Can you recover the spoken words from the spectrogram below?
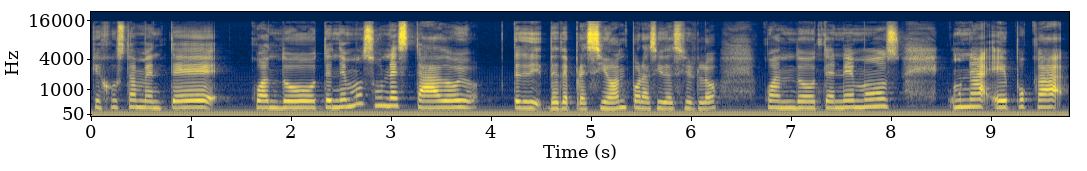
que justamente cuando tenemos un estado de, depresión, por así decirlo, cuando tenemos una época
